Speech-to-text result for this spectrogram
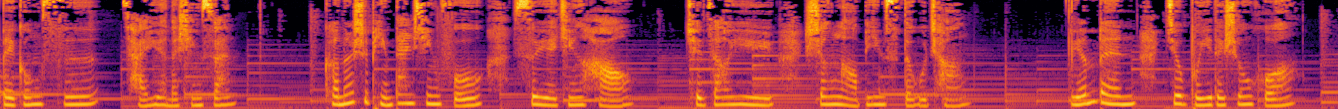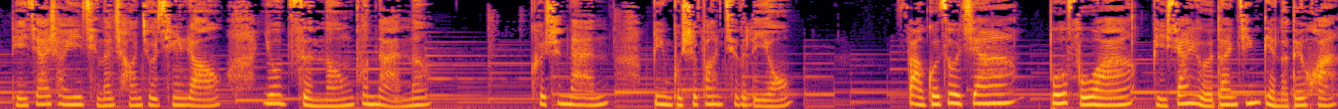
被公司裁员的心酸，可能是平淡幸福岁月静好，却遭遇生老病死的无常，原本就不易的生活。叠加上疫情的长久侵扰，又怎能不难呢？可是难，并不是放弃的理由。法国作家波伏娃笔下有一段经典的对话：“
